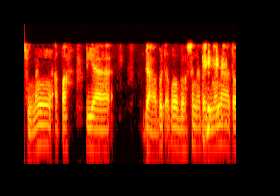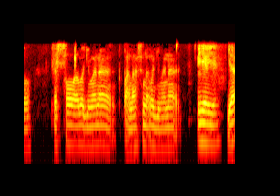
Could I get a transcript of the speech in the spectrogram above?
seneng apa? Dia gabut apa bosan atau gimana? Atau kesel apa gimana? Kepanasan apa gimana? Iya iya. Ya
